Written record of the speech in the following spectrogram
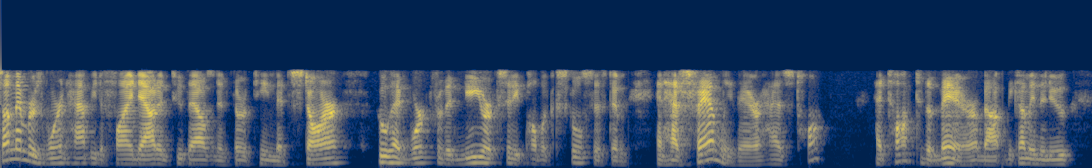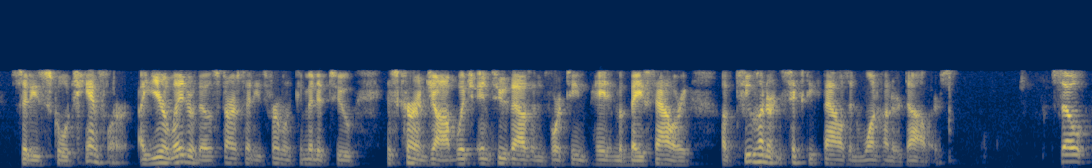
some members weren't happy to find out in 2013 that Starr, who had worked for the New York City public school system and has family there, has talked had talked to the mayor about becoming the new city's school chancellor. A year later, though, Starr said he's firmly committed to his current job, which in 2014 paid him a base salary of two hundred sixty thousand one hundred dollars. So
